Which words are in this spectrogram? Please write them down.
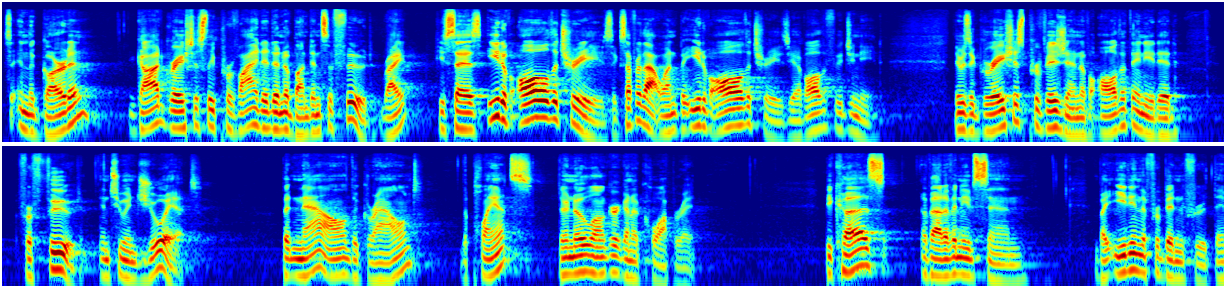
So in the garden, God graciously provided an abundance of food, right? He says, Eat of all the trees, except for that one, but eat of all the trees. You have all the food you need. There was a gracious provision of all that they needed for food and to enjoy it. But now the ground, the plants, they're no longer going to cooperate. Because of Adam and Eve's sin, by eating the forbidden fruit, they,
